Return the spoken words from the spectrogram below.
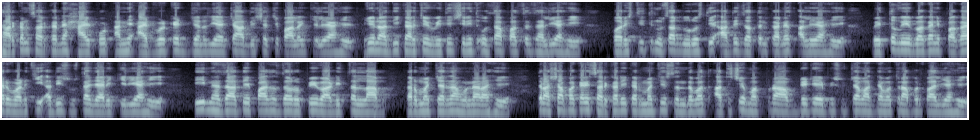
झारखंड सरकारने हायकोर्ट आणि ऍडव्होकेट जनरल यांच्या आदेशाचे पालन केले आहे. जन अधिकाऱ्याच्या वेतन श्रेणीत उलथापालथ झाली आहे. परिस्थितीनुसार दुरुस्ती आदेश जतन करण्यात आले आहे. वित्त विभागाने पगार वाढीची अधिसूचना जारी केली आहे. तीन हजार ते पाच हजार रुपये वाढीचा लाभ कर्मचाऱ्यांना होणार आहे. तर अशा प्रकारे सरकारी कर्मचारी संदर्भात अतिशय महत्त्वपूर्ण अपडेट या एपिसोडच्या माध्यमातून आपण पाहिली आहे.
